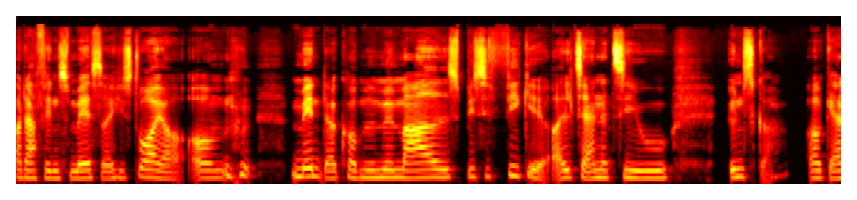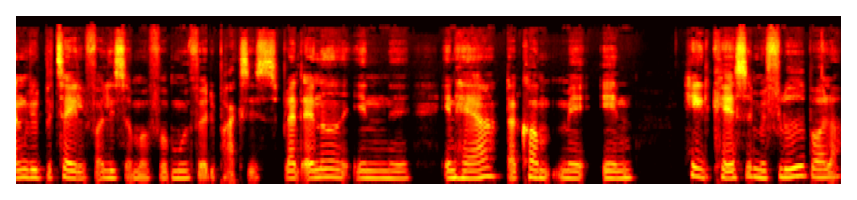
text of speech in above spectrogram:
Og der findes masser af historier om mænd, der er kommet med meget specifikke og alternative ønsker, og gerne vil betale for ligesom at få dem udført i praksis. Blandt andet en, øh, en herre, der kom med en hel kasse med flødeboller,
